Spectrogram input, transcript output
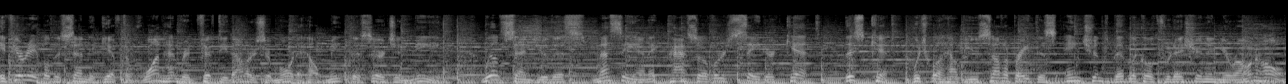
if you're able to send a gift of $150 or more to help meet this urgent need, we'll send you this Messianic Passover Seder Kit. This kit, which will help you celebrate this ancient biblical tradition in your own home,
